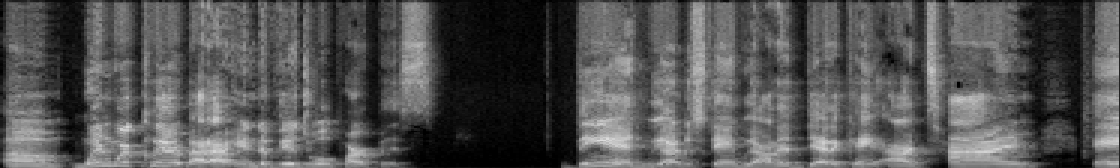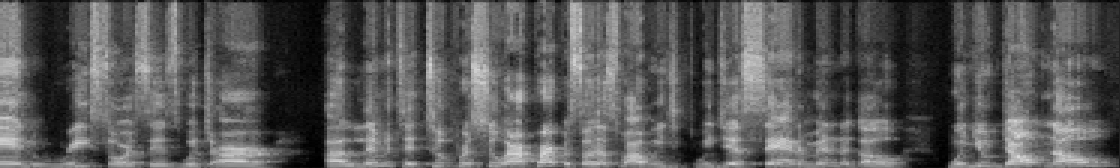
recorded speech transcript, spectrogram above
um, when we're clear about our individual purpose, then we understand we ought to dedicate our time and resources, which are uh, limited, to pursue our purpose. So that's why we we just said a minute ago, when you don't know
